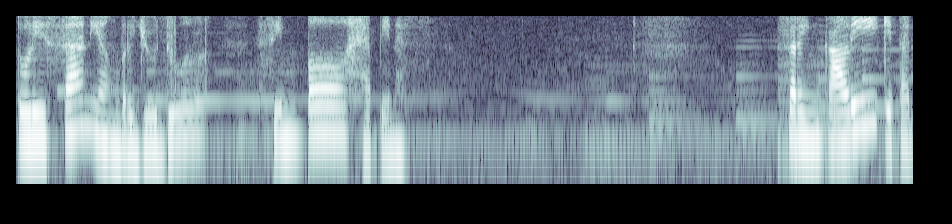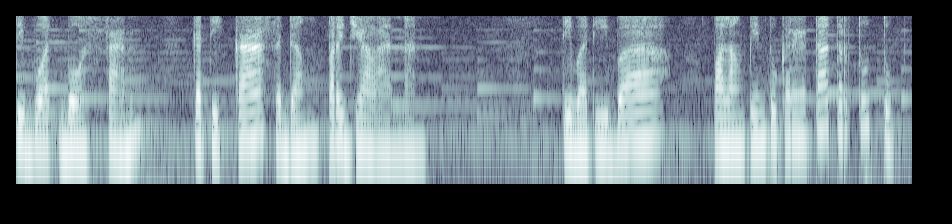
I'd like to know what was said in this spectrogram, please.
Tulisan yang berjudul Simple Happiness. Seringkali kita dibuat bosan ketika sedang perjalanan. Tiba-tiba palang pintu kereta tertutup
